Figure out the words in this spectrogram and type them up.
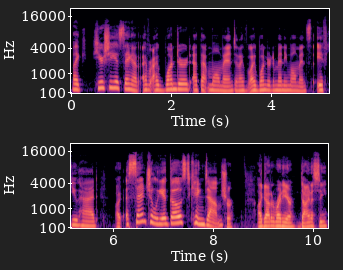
Like here she is saying, I've ever I wondered at that moment, and I've I wondered in many moments if you had I- essentially a ghost kingdom. Sure. I got it right here. Dynasty.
